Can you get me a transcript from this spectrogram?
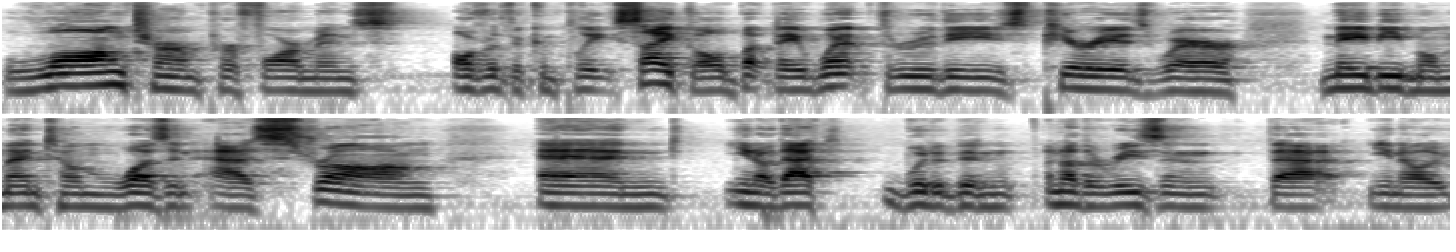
long term performance over the complete cycle, but they went through these periods where maybe momentum wasn't as strong and you know that would have been another reason that you know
